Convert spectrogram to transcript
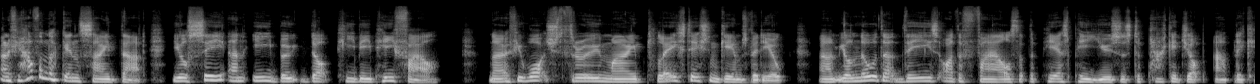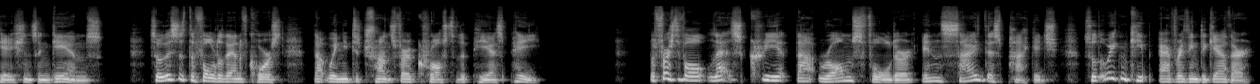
And if you have a look inside that, you'll see an eboot.pbp file. Now, if you watch through my PlayStation games video, um, you'll know that these are the files that the PSP uses to package up applications and games. So this is the folder then, of course, that we need to transfer across to the PSP. But first of all, let's create that ROMs folder inside this package so that we can keep everything together.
